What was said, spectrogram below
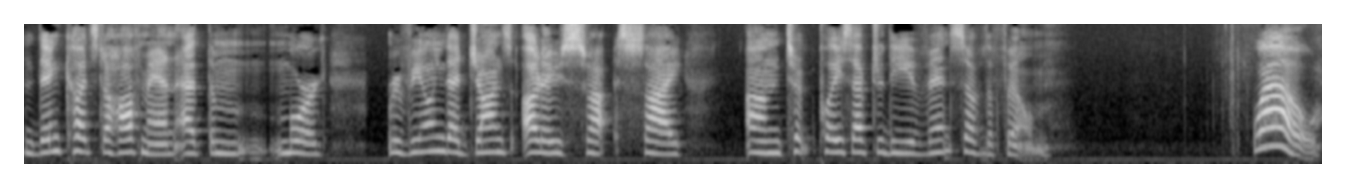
then cuts to Hoffman at the morgue, revealing that John's autopsy um, took place after the events of the film. Wow.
